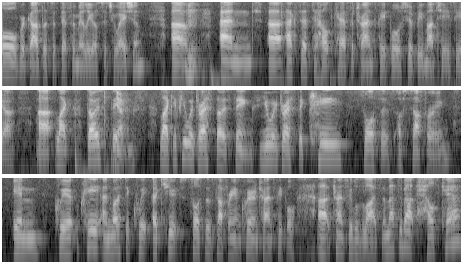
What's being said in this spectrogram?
all regardless of their familial situation, um, and uh, access to healthcare for trans people should be much easier. Uh, like those Yeah. things, like if you address those things, you address the key sources of suffering in queer, key and most acu- acute sources of suffering in queer and trans people, uh, trans people's lives, and that's about healthcare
